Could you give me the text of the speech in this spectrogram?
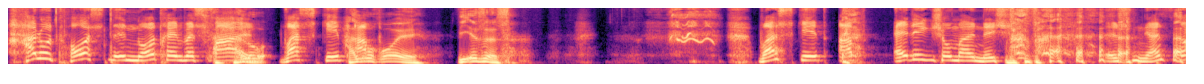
Hallo Thorsten in Nordrhein-Westfalen. Hallo. Was geht Hallo ab? Roy, wie ist es? Was geht ab? Edding schon mal nicht. ist ein ganz, to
